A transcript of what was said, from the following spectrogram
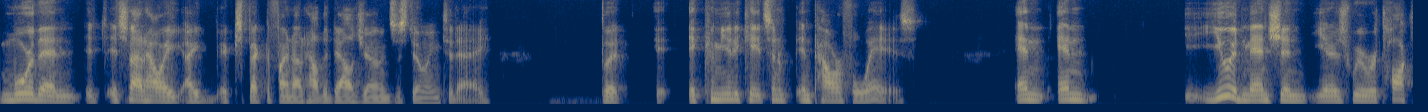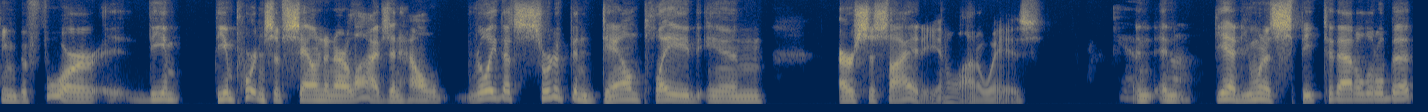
more than it, it's not how I, I expect to find out how the dow jones is doing today but it communicates in, in powerful ways. And and you had mentioned you know as we were talking before the the importance of sound in our lives and how really that's sort of been downplayed in our society in a lot of ways. Yeah. and and yeah do you want to speak to that a little bit?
